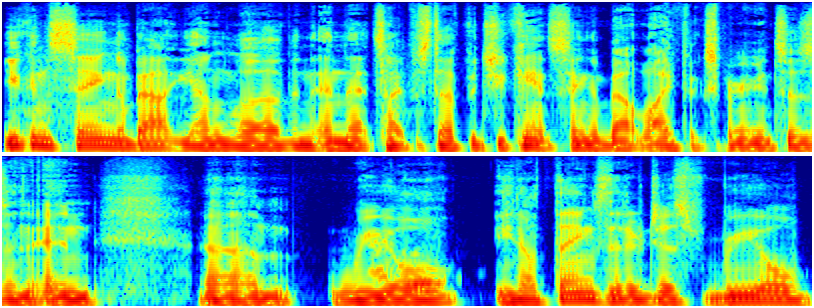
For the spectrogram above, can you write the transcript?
You can sing about young love and, and that type of stuff, but you can't sing about life experiences and and um, real, you know, things that are just real.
